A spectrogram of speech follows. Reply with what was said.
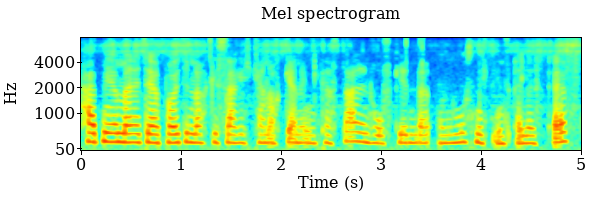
hat mir meine Therapeutin noch gesagt, ich kann auch gerne in den Kastanienhof gehen und muss nicht ins LSF,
